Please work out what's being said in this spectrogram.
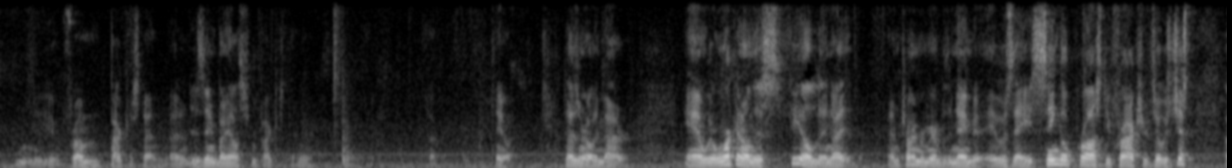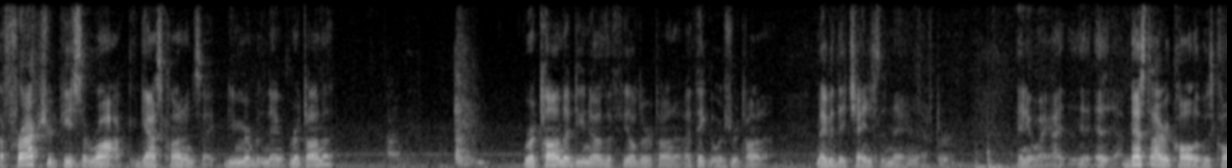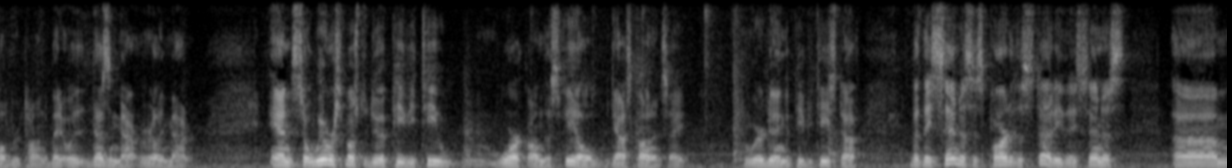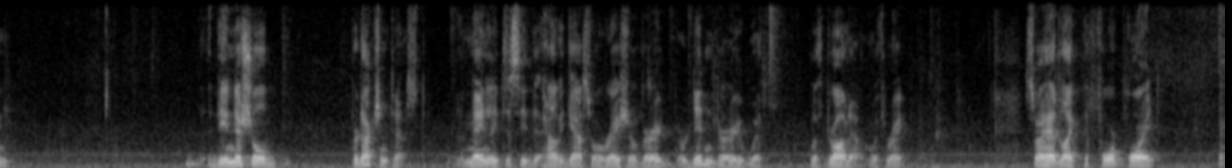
from Pakistan. Uh, Is anybody else from Pakistan here? Anyway, doesn't really matter. And we were working on this field, and I, I'm trying to remember the name it. It was a single porosity fractured, so it was just a fractured piece of rock, gas condensate. Do you remember the name? Ratana? Ratana, do you know the field of Ratana? I think it was Rotana. Maybe they changed the name after. Anyway, I, it, best I recall, it was called Rotana, but it, was, it doesn't matter, really matter. And so we were supposed to do a PVT work on this field, gas condensate. And we were doing the PVT stuff. But they sent us, as part of the study, they sent us um, the initial production test, mainly to see how the gas oil ratio varied or didn't vary with, with drawdown, with rate. So I had like the four point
